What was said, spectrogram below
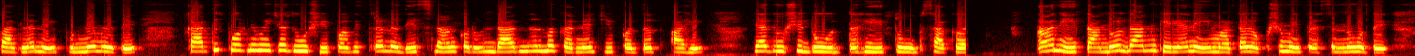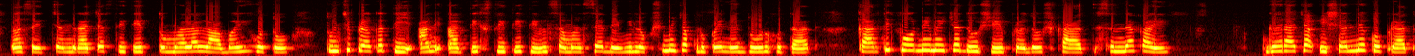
पाजल्याने पुण्य मिळते. कार्तिक पौर्णिमेच्या दिवशी पवित्र नदीत स्नान करून दान धर्म करण्याची पद्धत आहे. या दिवशी दूध दही तूप साखर आणि तांदूळ दान केल्याने माता लक्ष्मी प्रसन्न होते. तसेच चंद्राच्या स्थितीत तुम्हाला लाभही होतो. तुमची प्रगती आणि आर्थिक स्थितीतील समस्या देवी लक्ष्मीच्या कृपेने दूर होतात. कार्तिक पौर्णिमेच्या दिवशी प्रदोष काळात संध्याकाळी घराच्या ईशान्य कोपऱ्यात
